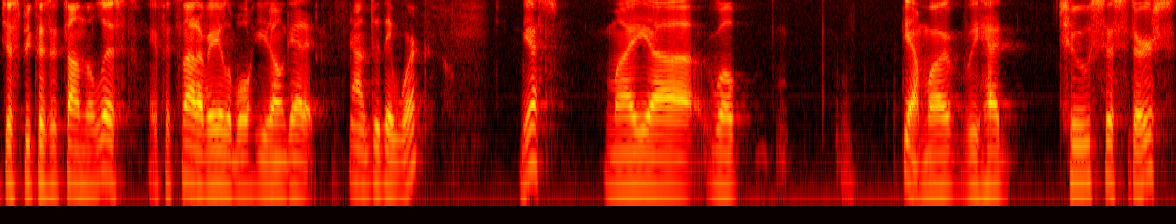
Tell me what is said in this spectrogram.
just because it's on the list, if it's not available, you don't get it. Now, do they work? Yes, my uh, well, yeah, my we had two sisters.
